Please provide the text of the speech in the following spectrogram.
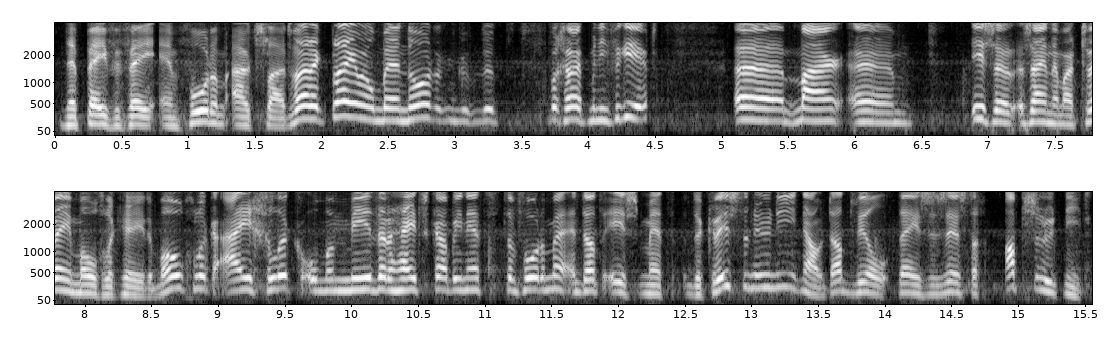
de PVV en Forum uitsluit. Waar ik blij om ben hoor, dat begrijp me niet verkeerd. Maar uh, is er, zijn er maar twee mogelijkheden mogelijk eigenlijk om een meerderheidskabinet te vormen. En dat is met de ChristenUnie. Nou, dat wil D66 absoluut niet.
